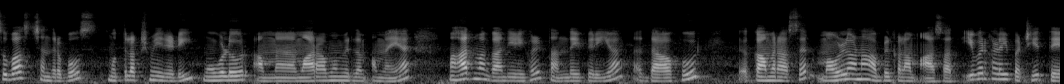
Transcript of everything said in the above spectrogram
சுபாஷ் சந்திரபோஸ் முத்துலட்சுமி ரெட்டி மூவலூர் அம்ம மாராமமிர்தம் அம்மையார் மகாத்மா காந்தியடிகள் தந்தை பெரியார் தாகூர் காமராசர் மௌலானா அப்துல் கலாம் ஆசாத். இவர்களை பற்றிய தே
